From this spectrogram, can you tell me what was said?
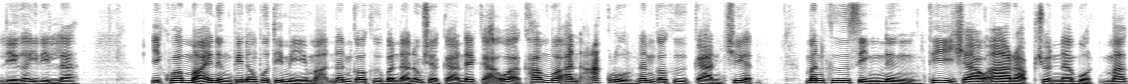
เลียกอิดิลละอีกความหมายหนึ่งพี่น้องผู้ที่มีหมานั่นก็คือบรรดานักวิชาการได้กล่าวว่าคำว่าอันอักรุนั่นก็คือการเชือด มันคือสิ่งหนึ่งที่ชาวอาหรับชนบทมัก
